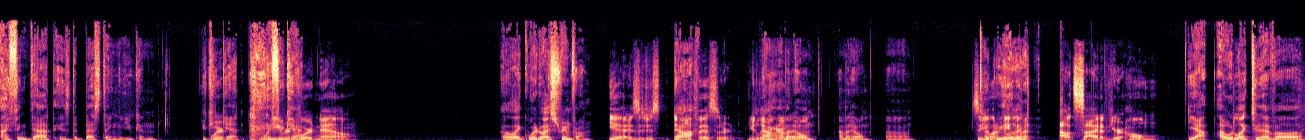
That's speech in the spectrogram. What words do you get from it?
I think that is the best thing you can you can Where- get. Where do you, can. record now? Uh, like where do I stream from? Yeah, is it just an office or you your No, living I'm at home. I'm at home. Uh, so you want to be like outside of your home. yeah, I would like to have a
